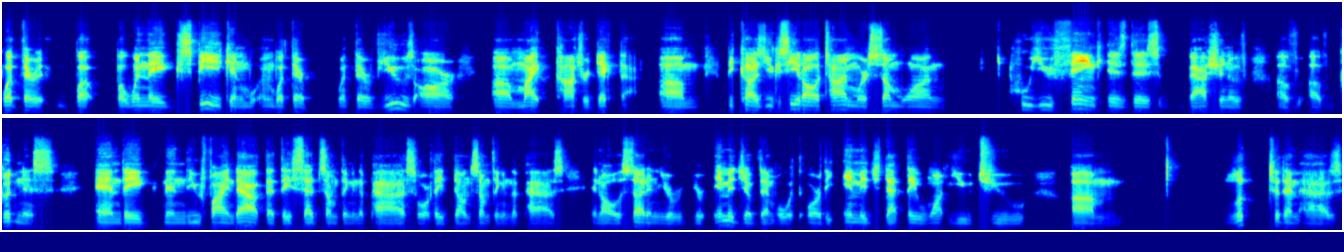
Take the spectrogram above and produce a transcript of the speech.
what they're but but when they speak and and what their what their views are uh, might contradict that um, because you can see it all the time where someone who you think is this bastion of of of goodness and they then you find out that they said something in the past or they've done something in the past and all of a sudden your your image of them or or the image that they want you to um, look to them as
